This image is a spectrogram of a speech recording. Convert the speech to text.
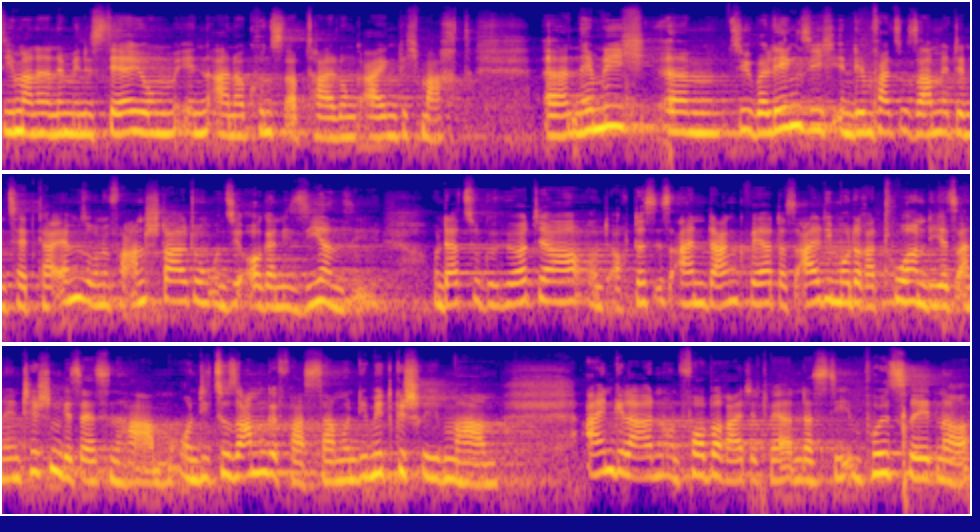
die man in einem Ministerium in einer Kunstabteilung eigentlich macht. Äh, nämlich, ähm, sie überlegen sich in dem Fall zusammen mit dem ZKM so eine Veranstaltung und sie organisieren sie. Und dazu gehört ja, und auch das ist ein Dank wert, dass all die Moderatoren, die jetzt an den Tischen gesessen haben und die zusammengefasst haben und die mitgeschrieben haben, eingeladen und vorbereitet werden, dass die Impulsredner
